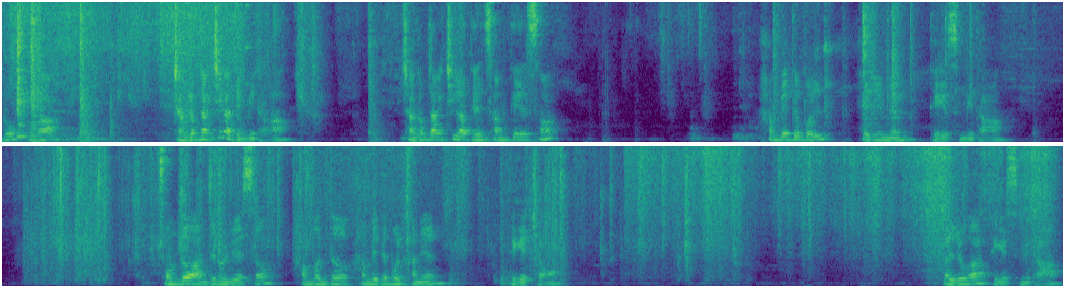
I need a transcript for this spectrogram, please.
로프가 잠금장치가 됩니다. 잠금장치가 된 상태에서 한 매듭을 해주면 되겠습니다. 좀 더 안전을 위해서 한 번 더 한 매듭을 하면 되겠죠. 완료가 되겠습니다.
